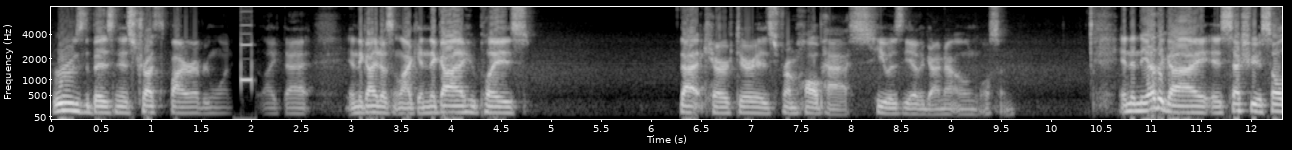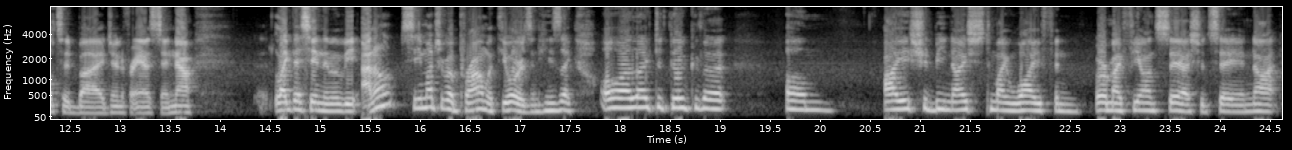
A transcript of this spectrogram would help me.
ruins the business, tries to fire everyone like that, and the guy doesn't like it. And the guy who plays that character is from Hall Pass. He was the other guy, not Owen Wilson. And then the other guy is sexually assaulted by Jennifer Aniston. Now, like they say in the movie, I don't see much of a problem with yours. And he's like, oh, I like to think that um, I should be nice to my wife and or my fiance, I should say, and not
